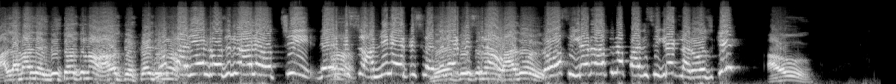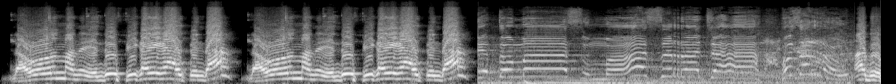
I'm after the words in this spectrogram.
మళ్ళా మళ్ళీ ఎందుకు తోతున్నావు ఆగు, చెప్పేది నువ్వు విను. పదిహేను రోజులు కాలే వచ్చి నేర్పిస్తున్నా అన్ని నేర్పిస్తున్నా ఎందుకు నేర్పిస్తున్నా, నేర్పిస్తున్నావు? కాదు. రోజు సిగరెట్ తాగుతున్నా పది సిగరెట్ల రోజుకి? అవు. లవ్ మన ఎందుకు పీకగా కలిపిందా? లవ్ మన ఎందుకు పీకగా కలిపిందా? తమాస్ మాస్ రాజా ఓ జర్రా అది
